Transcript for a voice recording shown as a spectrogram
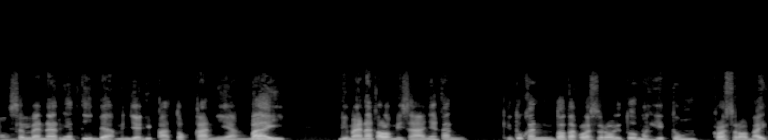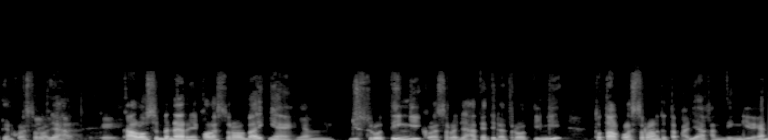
oh, okay. sebenarnya tidak menjadi patokan yang baik. Di mana kalau misalnya kan itu kan total kolesterol itu menghitung kolesterol baik dan kolesterol jahat. Okay. Kalau sebenarnya kolesterol baiknya yang justru tinggi, kolesterol jahatnya tidak terlalu tinggi, total kolesterol tetap aja akan tinggi kan?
